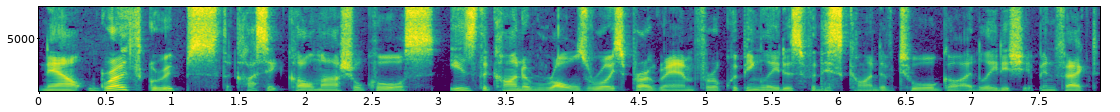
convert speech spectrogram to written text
Now, Growth Groups, the classic Col Marshall course, is the kind of Rolls Royce program for equipping leaders for this kind of tour guide leadership. In fact,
